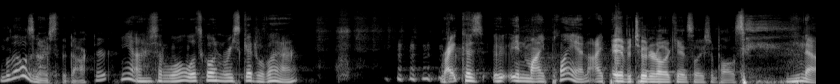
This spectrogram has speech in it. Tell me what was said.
Well, that was nice of the doctor. Yeah, I said, well, let's go ahead and reschedule that. right? Because uh, in my plan, I pay have a $200 cancellation policy. no.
